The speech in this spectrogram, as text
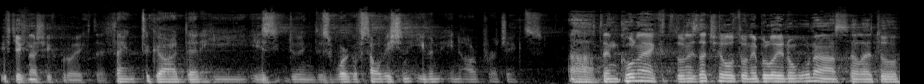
i v těch našich projektech. Thank to God that He is doing this work of salvation even in our projects. A ten connect, to nezačalo, to nebylo jenom u nás, ale to,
